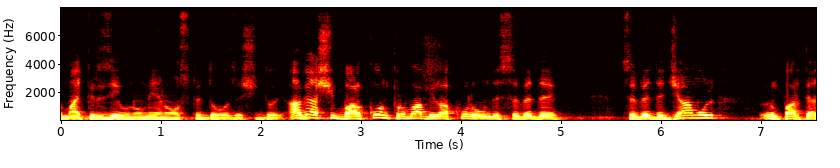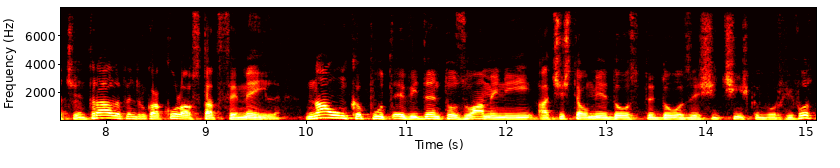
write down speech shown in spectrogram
mai târziu în 1922. Avea și balcon probabil acolo unde se vede, se vede geamul în partea centrală pentru că acolo au stat femeile. N-au încăput evident toți oamenii aceștia 1225 cât vor fi fost,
